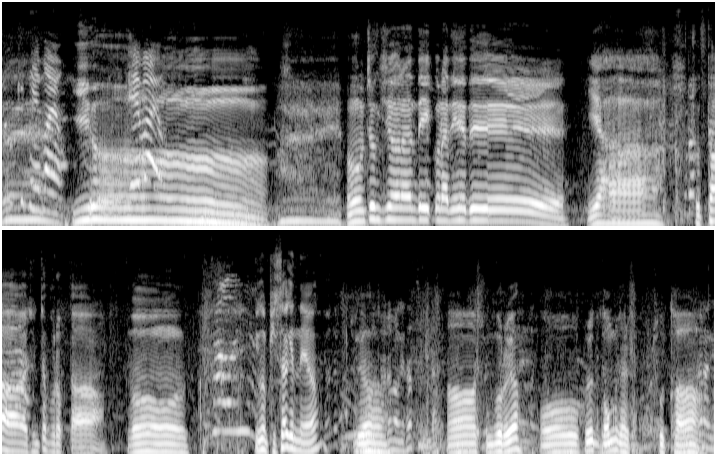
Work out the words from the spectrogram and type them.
이렇게 아, 대봐요. 이야. 대봐요. 엄청 시원한 데 있구나 니네들 이야 좋다 진짜 부럽다 뭐 사은 이건 비싸겠네요 이야 저렴하게 샀습니다. 아 중고로요? 오 그래도 너무 잘 좋다 편하게.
